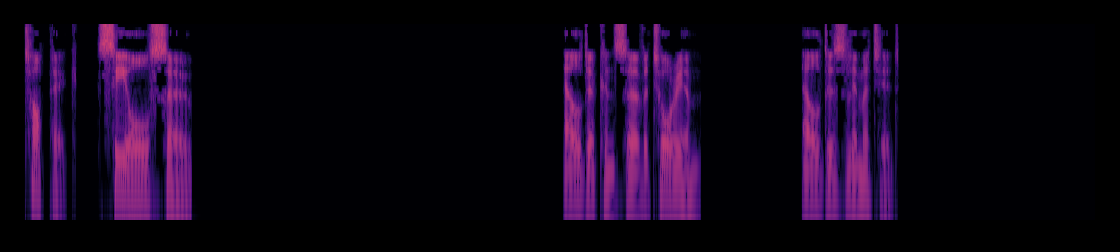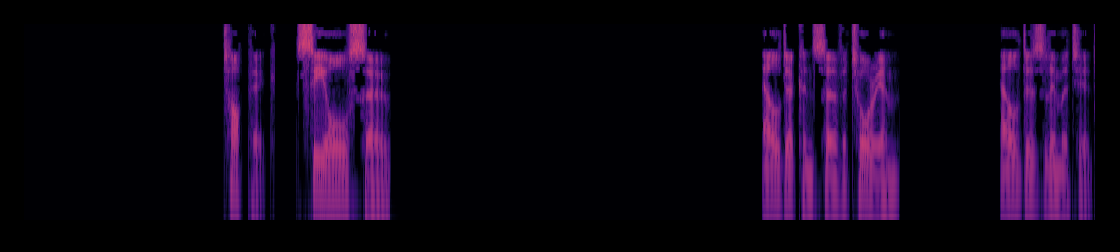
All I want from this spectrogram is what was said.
Topic. See also Elder Conservatorium Elders Limited. See also. Elder Conservatorium Elders Limited.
